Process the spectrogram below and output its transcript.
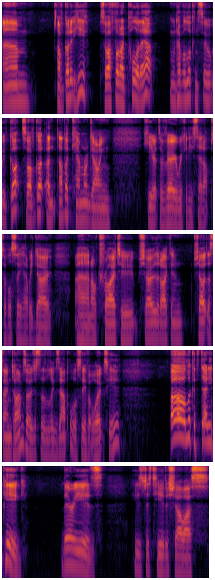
um, I've got it here. So I thought I'd pull it out and have a look and see what we've got. So I've got another camera going here. It's a very rickety setup, so we'll see how we go. And I'll try to show that I can show at the same time. So just a little example, we'll see if it works here. Oh, look, it's Daddy Pig. There he is. He's just here to show us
